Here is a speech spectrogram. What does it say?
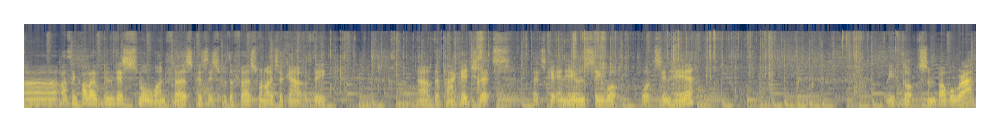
Uh, I think I'll open this small one first because this was the first one I took out of the out of the package. Let's let's get in here and see what what's in here. We've got some bubble wrap.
